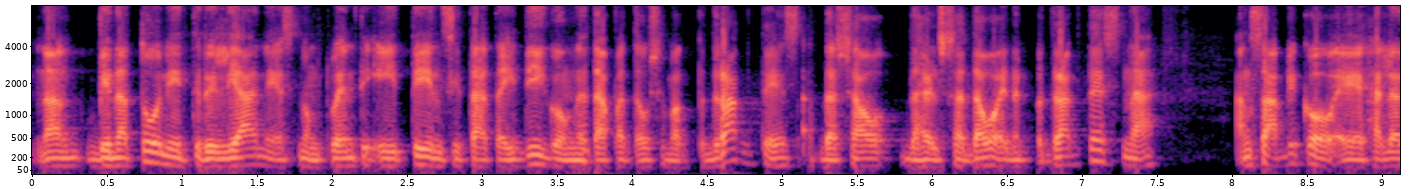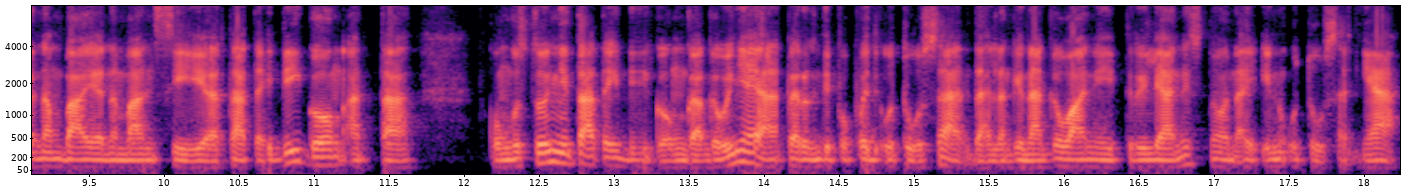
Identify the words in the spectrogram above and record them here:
nang binato ni Trillanes noong 2018 si Tatay Digong na dapat daw siya magpa-drug test at da siya, dahil siya daw ay nagpa-drug test na, ang sabi ko, eh, hala ng bayan naman si ah, Tatay Digong at ah, kung gusto ni Tatay Digong, gagawin niya yan, pero hindi po pwede utusan dahil ang ginagawa ni Trillanes noon ay inuutusan niya.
